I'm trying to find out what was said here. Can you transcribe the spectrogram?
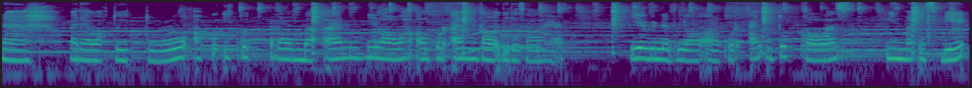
Nah pada waktu itu aku ikut perlombaan tilawah Al-Quran kalau tidak salah ya. Iya bener tilawah Al-Quran itu kelas 5 SD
